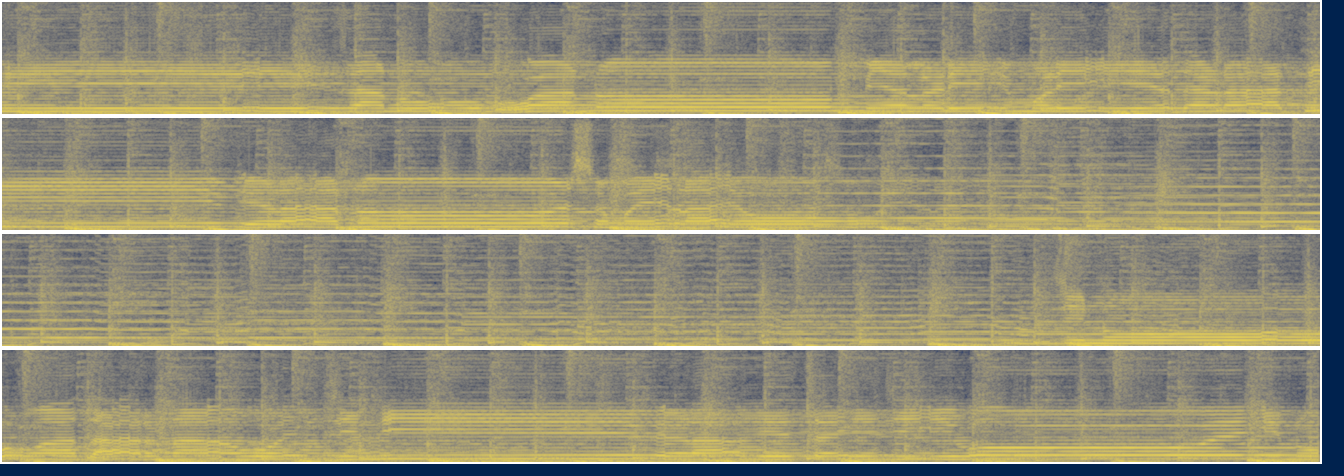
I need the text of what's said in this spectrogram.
દાડાથી જાનું ભુવાનો મેલડી મળી એ વેળાનો સમય લાયો. જીનો આધાર ના હોય, જીની વેળા વેચાઈ જીવો, એનો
